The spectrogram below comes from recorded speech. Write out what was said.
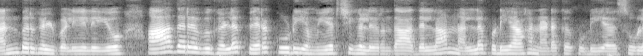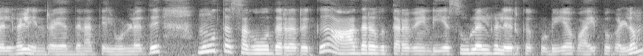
நண்பர்கள் வழியிலேயோ ஆதரவுகளை பெறக்கூடிய முயற்சிகள் இருந்தால் அதெல்லாம் நல்லபடியாக நடக்கக்கூடிய சூழல்கள் இன்றைய தினத்தில் உள்ளது. மூத்த சகோதரருக்கு ஆதரவு தர வேண்டிய சூழல்கள் இருக்கக்கூடிய வாய்ப்புகளும்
